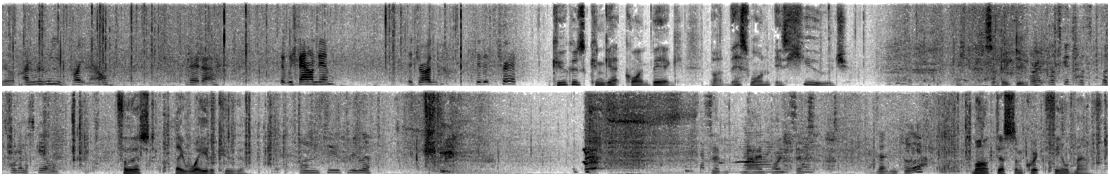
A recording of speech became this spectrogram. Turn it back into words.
Yeah. I'm relieved right now that uh, that we found him. The drug did its trick. Cougars can get quite big, but this one is huge. It's a big dude. All right, let's get let's let's we're gonna scale him. First, they weigh the cougar. One, two, three, lift. Seven, 9.6. Is that in kilos? Mark does some quick field math.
